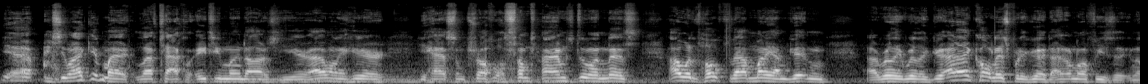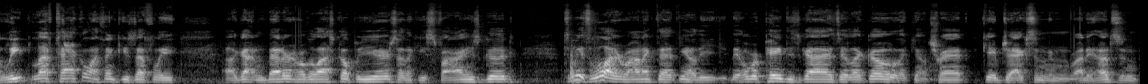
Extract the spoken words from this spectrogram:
Yeah, see, when I give my left tackle $18 million a year, I don't want to hear he has some trouble sometimes doing this. I would hope for that money I'm getting uh, really, really good. I think Kolton is pretty good. I don't know if he's an elite left tackle. I think he's definitely uh, gotten better over the last couple of years. I think he's fine. He's good. To me, it's a little ironic that you know they, they overpaid these guys. They let go, like you know Trent, Gabe Jackson, and Rodney Hudson,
